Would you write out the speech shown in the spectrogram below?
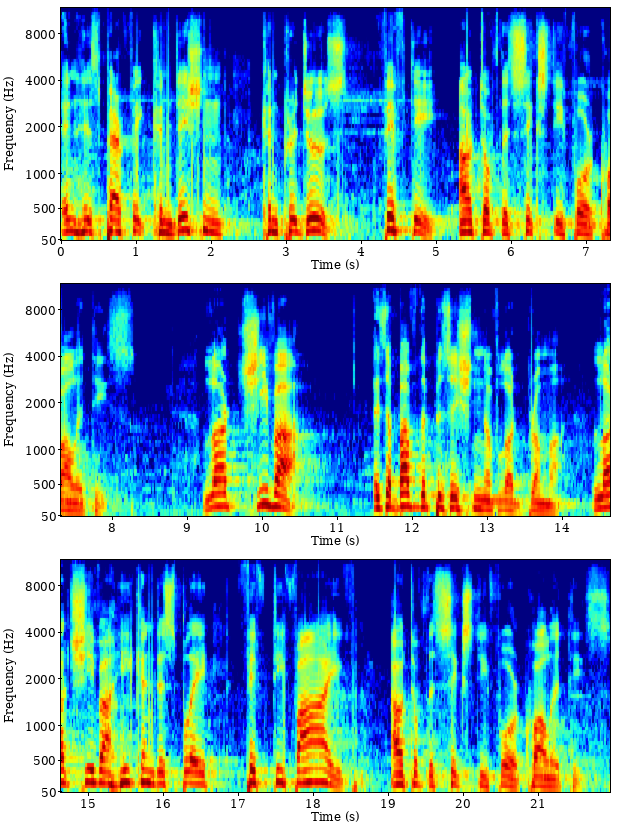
in his perfect condition, can produce 50 out of the 64 qualities. Lord Shiva is above the position of Lord Brahma. Lord Shiva, he can display 55 out of the 64 qualities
